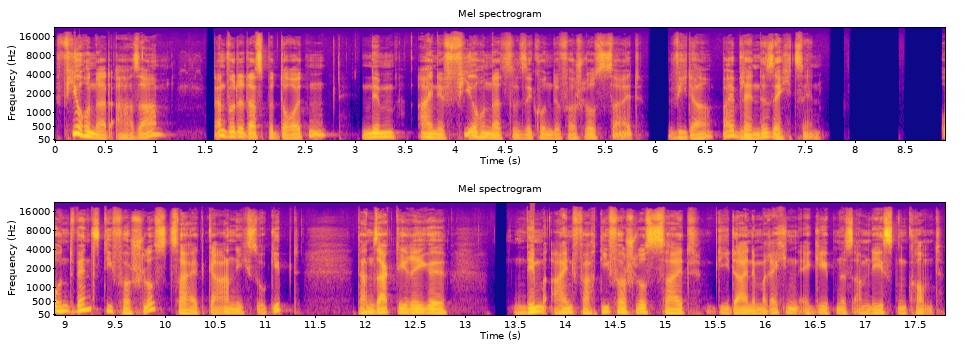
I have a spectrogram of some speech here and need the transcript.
400 ASA, dann würde das bedeuten, nimm eine Vierhundertstel Sekunde Verschlusszeit wieder bei Blende 16. Und wenn es die Verschlusszeit gar nicht so gibt, dann sagt die Regel, nimm einfach die Verschlusszeit, die deinem Rechenergebnis am nächsten kommt.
